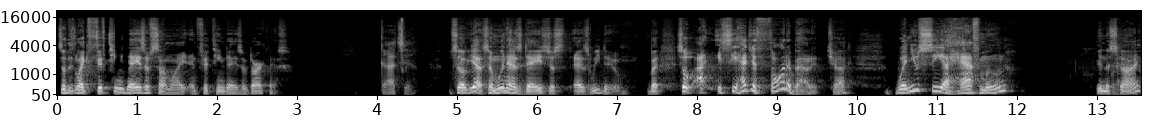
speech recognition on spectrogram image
So there's like 15 days of sunlight and 15 days of darkness. gotcha. So yeah, so moon has days just as we do. But so I see, had you thought about it, Chuck? When you see a half moon in the Right. sky,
